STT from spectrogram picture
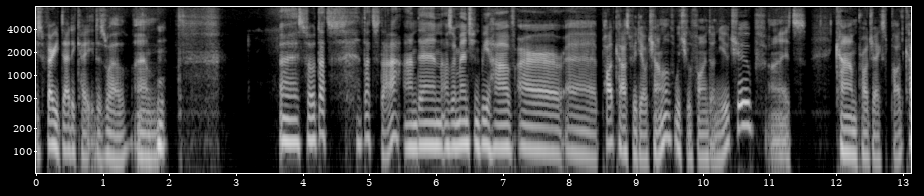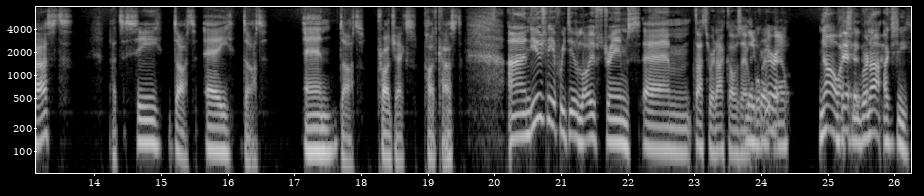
he's very dedicated as well. Um, uh, so that's that's that, and then as I mentioned, we have our uh, podcast video channel, which you'll find on YouTube, and it's Can Projects Podcast. That's C dot A dot N dot Projects Podcast, and usually if we do live streams, um, that's where that goes out. Like but right we're now. no, actually, we're not. Actually,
